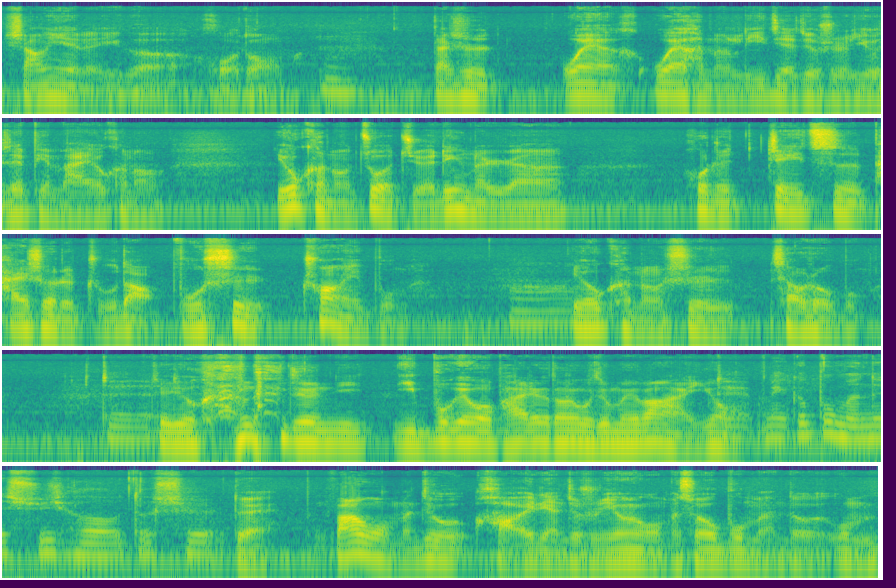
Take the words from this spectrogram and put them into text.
商业的一个活动了。嗯，但是我也我也很能理解，就是有些品牌有可能有可能做决定的人，或者这一次拍摄的主导不是创意部门，哦，也有可能是销售部门，对对就有可能就是你 你不给我拍这个东西，我就没办法用。对，每个部门的需求都是对，反正我们就好一点，就是因为我们所有部门都，我们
